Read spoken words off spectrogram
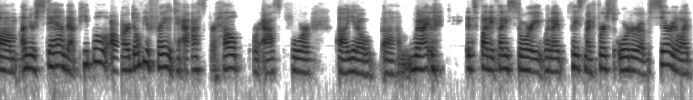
um, understand that people are don't be afraid to ask for help or ask for uh, you know um, when i it's funny, funny story. When I placed my first order of cereal, I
